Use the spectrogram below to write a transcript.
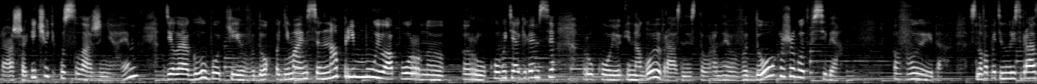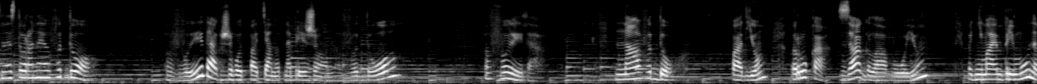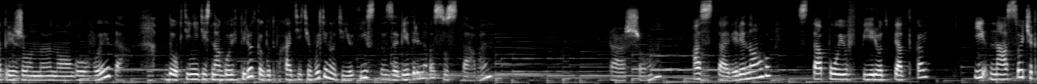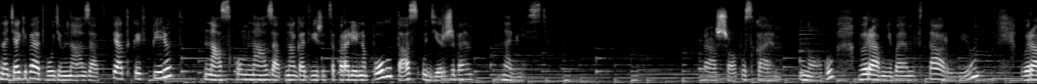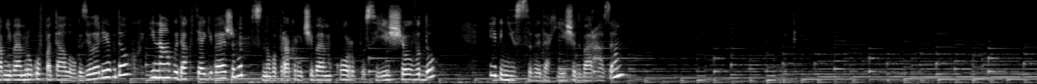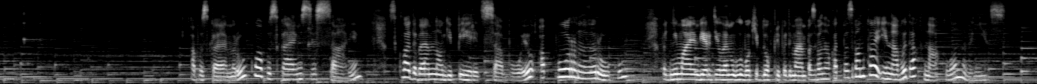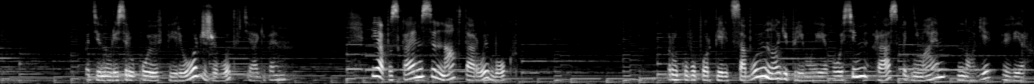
Хорошо. И чуть усложняем, делая глубокий вдох, поднимаемся на прямую опорную руку, вытягиваемся рукою и ногой в разные стороны. Вдох, живот в себя. Выдох. Снова потянулись в разные стороны. Вдох. Выдох, живот подтянут напряжен. Вдох. Выдох. На вдох. Подъем. Рука за головою. Поднимаем прямую напряженную ногу. Выдох. Вдох. Тянитесь ногой вперед, как будто вы хотите вытянуть ее из тазобедренного сустава. Хорошо. Оставили ногу. Стопою вперед пяткой. И носочек натягивая отводим назад. Пяткой вперед, носком назад. Нога движется параллельно полу, таз удерживаем на месте. Хорошо, опускаем ногу, выравниваем вторую, выравниваем руку в потолок, сделали вдох и на выдох втягивая живот, снова прокручиваем корпус, еще вдох и вниз выдох еще два раза. Опускаем руку, опускаемся сами. Складываем ноги перед собой, опорную руку. Поднимаем вверх, делаем глубокий вдох, приподнимаем позвонок от позвонка и на выдох наклон вниз. Потянулись рукой вперед, живот втягиваем. И опускаемся на второй бок. Руку в упор перед собой, ноги прямые. Восемь раз поднимаем ноги вверх.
